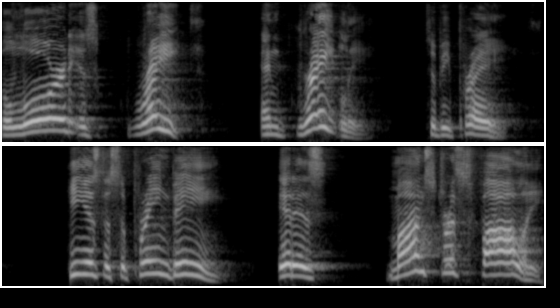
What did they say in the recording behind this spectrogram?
The Lord is great and greatly to be praised. He is the supreme being. It is monstrous folly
